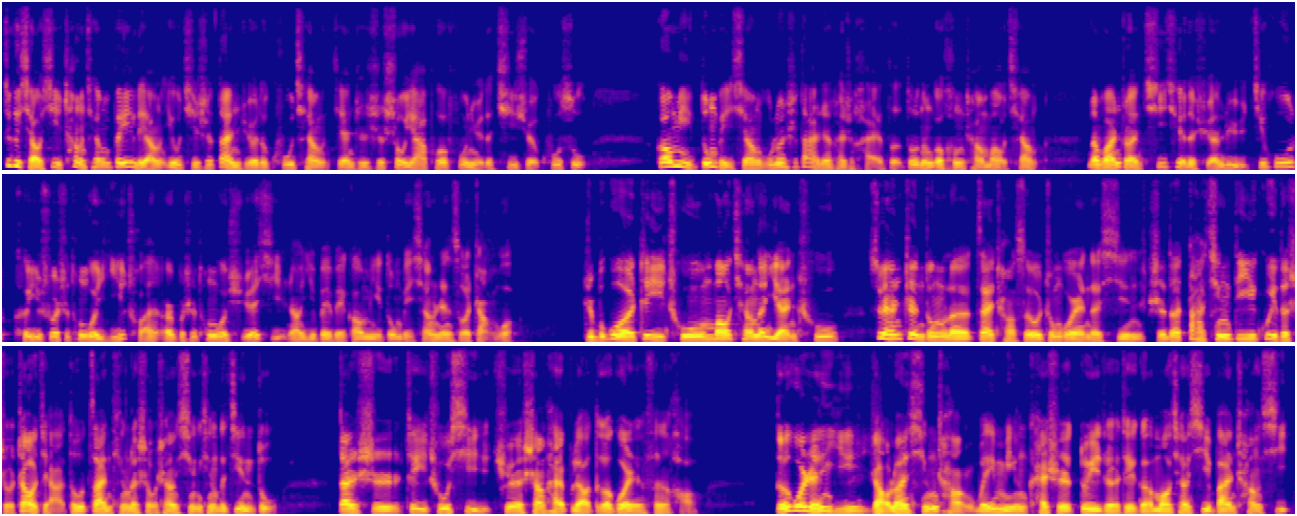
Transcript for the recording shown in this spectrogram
这个小戏唱腔悲凉，尤其是旦角的哭腔，简直是受压迫妇女的泣血哭诉。高密东北乡，无论是大人还是孩子，都能够哼唱冒腔。那婉转凄切的旋律，几乎可以说是通过遗传，而不是通过学习，让一辈辈高密东北乡人所掌握。只不过这一出猫腔的演出，虽然震动了在场所有中国人的心，使得大清第一刽子手赵甲都暂停了手上行刑的进度，但是这一出戏却伤害不了德国人分毫。德国人以扰乱刑场为名，开始对着这个猫腔戏班唱戏。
